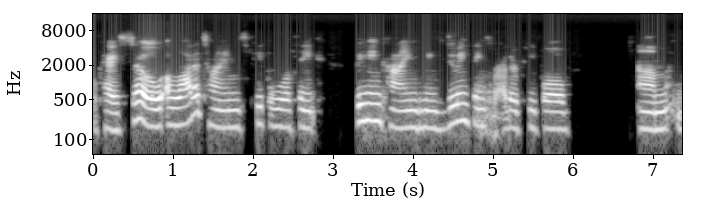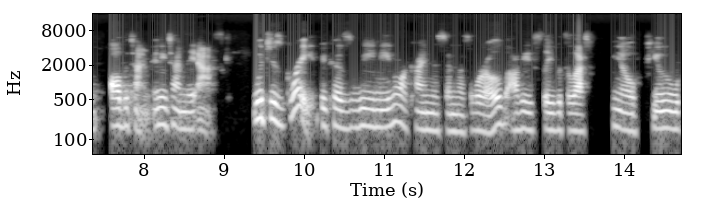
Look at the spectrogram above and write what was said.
Okay, so a lot of times people will think being kind means doing things for other people um, all the time, anytime they ask, which is great because we need more kindness in this world. Obviously, with the last you know few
